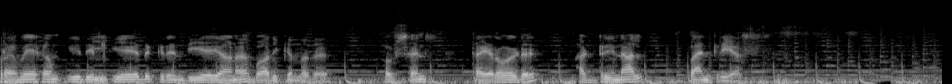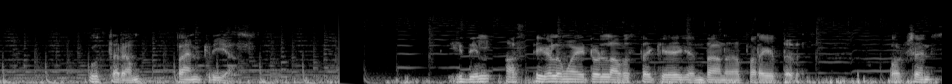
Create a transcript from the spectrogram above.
പ്രമേഹം ഇതിൽ ഏത് ഗ്രന്ഥിയെയാണ് ബാധിക്കുന്നത്? Options thyroid adrenal pancreas. ഉത്തരം പാൻക്രിയാസ്. ഇതിൽ അസ്ഥികളുമായിട്ടുള്ള അവസ്ഥയ്ക്ക് എന്താണ് പറയത്തത് options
